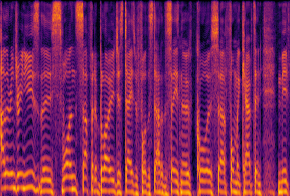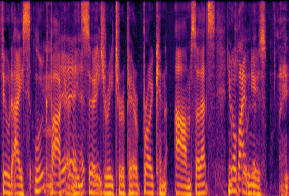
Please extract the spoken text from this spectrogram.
other injury news: the Swans suffered a blow just days before the start of the season. Of course, uh, former captain, midfield ace Luke Parker Yeah, needs that's big. surgery to repair a broken arm. So that's He'll not play good news. He,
